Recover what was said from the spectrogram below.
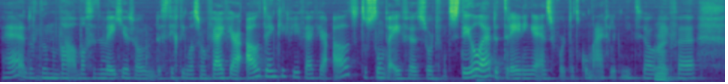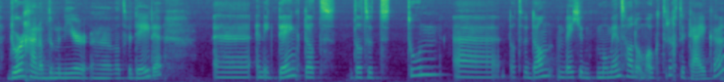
hè, dat, toen wa- was het een beetje zo, de stichting was zo'n vijf jaar oud, denk ik, vier, vijf jaar oud. Toen stonden we even een soort van stil, hè, de trainingen enzovoort. Dat kon eigenlijk niet zo Nee. even doorgaan op de manier eh, wat we deden. Eh, en ik denk dat, dat het toen, eh, dat we dan een beetje het moment hadden om ook terug te kijken.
